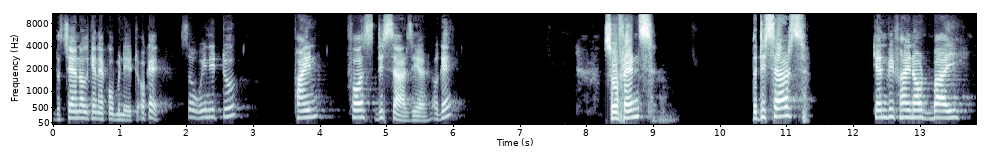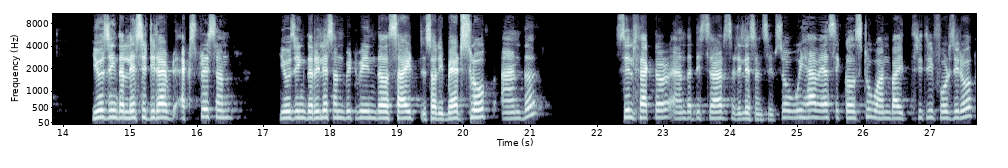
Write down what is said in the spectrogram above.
the channel can accommodate. Okay. So we need to find first discharge here. Okay. So friends, the discharge can be find out by using the Lacey derived expression using the relation between the side sorry bed slope and the silt factor and the discharge relationship so we have s equals to 1 by 3340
